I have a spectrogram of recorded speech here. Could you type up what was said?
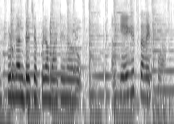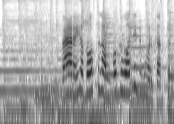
ఎప్పుడు అంతే చెప్పిన మాట ఏగిస్తాం ఎక్కువ? రారా ఇక దోస్తు కాలు పొద్దు పోతే ఇంటి మూడికి వస్తారు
